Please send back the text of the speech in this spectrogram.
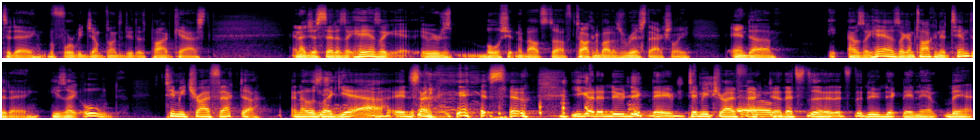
today before we jumped on to do this podcast. And I just said, I was like, hey, I was like, we were just bullshitting about stuff, talking about his wrist actually. And uh, I was like, hey, I was like, I'm talking to Tim today. He's like, oh, Timmy Trifecta. And I was like, yeah. And so, so you got a new nickname, Timmy Trifecta. Um, that's the that's the new nickname. Name.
